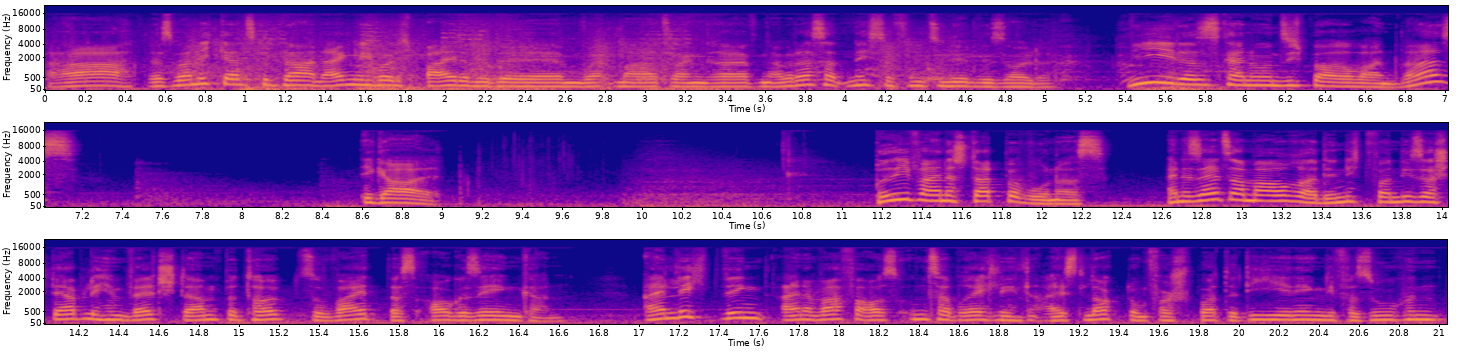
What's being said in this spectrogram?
Ah, das war nicht ganz geplant. Eigentlich wollte ich beide mit dem Webmart angreifen, aber das hat nicht so funktioniert wie sollte. Wie? Das ist keine unsichtbare Wand. Was? Egal. Brief eines Stadtbewohners. Eine seltsame Aura, die nicht von dieser sterblichen Welt stammt, betäubt, soweit das Auge sehen kann. Ein Licht winkt, eine Waffe aus unzerbrechlichem Eis lockt und verspottet diejenigen, die versuchen,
